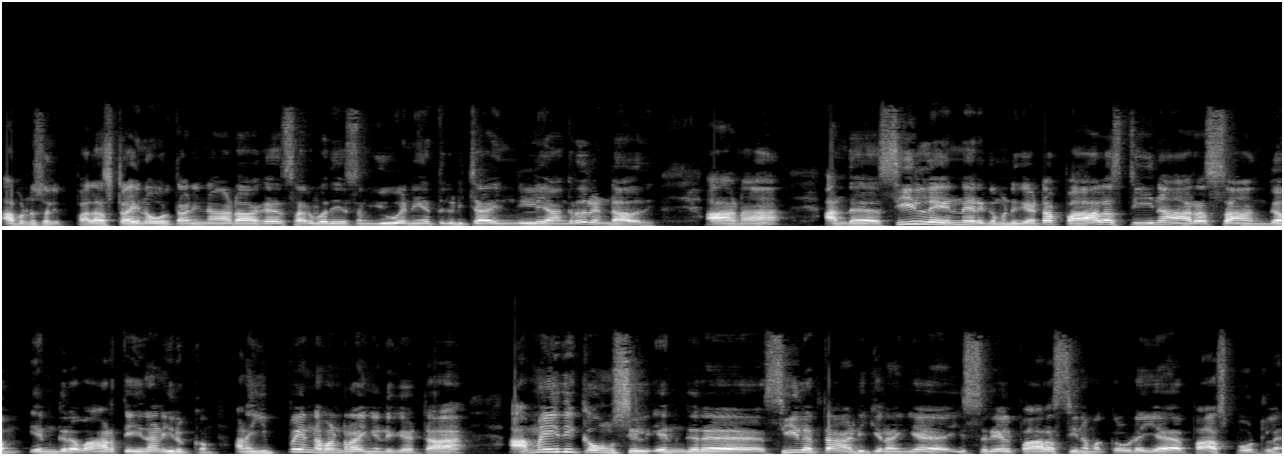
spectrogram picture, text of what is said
அப்படின்னு சொல்லி. பலஸ்டைனை ஒரு தனி நாடாக சர்வதேசம் யூஎன் ஏற்றுக்கிடிச்சா இல்லையா இருக்காங்கிறது ரெண்டாவது. ஆனால் அந்த சீல்ல என்ன இருக்கும்னு கேட்டால் பாலஸ்தீன அரசாங்கம் என்கிற வார்த்தை தான் இருக்கும். ஆனால் இப்போ என்ன பண்ணுறாங்கன்னு கேட்டால் அமைதி கவுன்சில் என்கிற சீலத்தான் அடிக்கிறாங்க இஸ்ரேல் பாலஸ்தீன மக்களுடைய பாஸ்போர்ட்டில்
